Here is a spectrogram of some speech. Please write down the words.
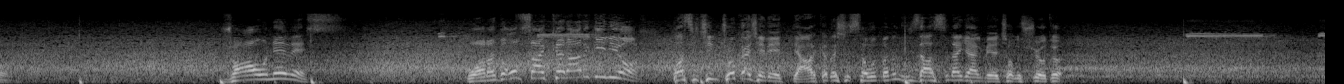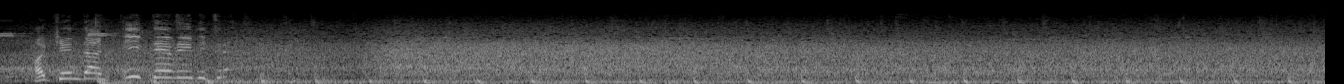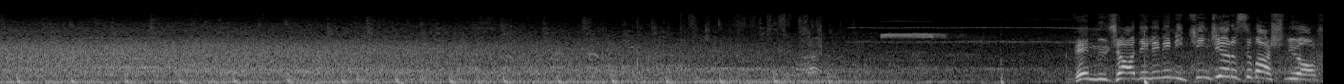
Joao Neves. Bu arada offside kararı geliyor. Pas için çok acele etti. Arkadaşı savunmanın hizasına gelmeye çalışıyordu. Hakemden ilk devreyi bitiren... Ve mücadelenin ikinci yarısı başlıyor.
